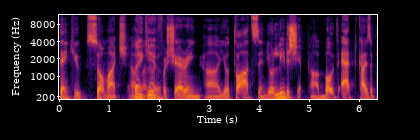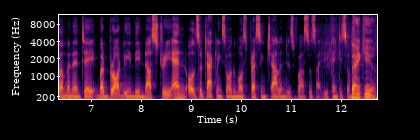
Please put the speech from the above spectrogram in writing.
Thank you so much, uh, Thank you. for sharing uh, your thoughts and your leadership, uh, both at Kaiser Permanente, but broadly in the industry, and also tackling some of the most pressing challenges of our society. Thank you so much. Thank you.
